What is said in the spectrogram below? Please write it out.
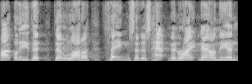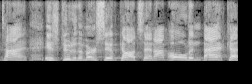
I believe that, that a lot of things that is happening right now in the end time is due to the mercy of God saying, I'm holding back uh,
